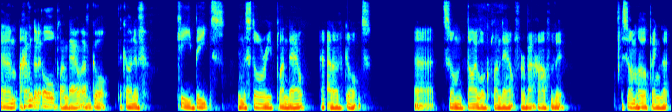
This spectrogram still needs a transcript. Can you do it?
um, I haven't got it all planned out. I've got the kind of key beats in the story planned out, and I've got uh, some dialogue planned out for about half of it. So I'm hoping that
